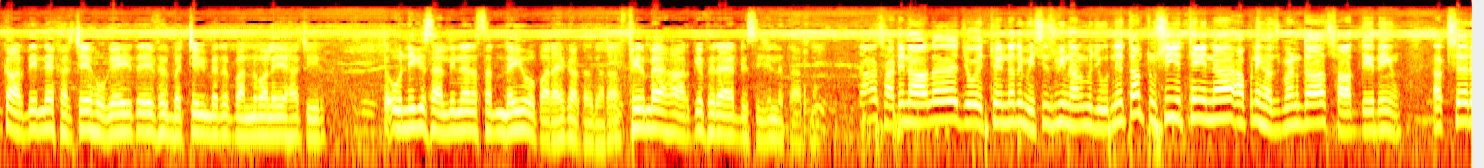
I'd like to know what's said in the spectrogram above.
ਘਰ ਦੇ ਇੰਨੇ ਖਰਚੇ ਹੋ ਗਏ ਤੇ ਫਿਰ ਬੱਚੇ ਵੀ ਮੇਰੇ ਬਣਨ ਵਾਲੇ ਆ ਹਰ ਚੀਜ਼। ਤੇ ਉਨੀ ਕੀ ਸੈਲਰੀ ਨਾਲ ਸਰ ਨਹੀਂ ਹੋ ਪਾ ਰਿਹਾ ਘਰ ਦਾ ਗੁਜ਼ਾਰਾ। ਫਿਰ ਮੈਂ ਹਾਰ ਕੇ ਫਿਰ ਇਹ ਡਿਸੀਜਨ ਲਿੱਤਾ ਆਪਣਾ। ਤਾਂ ਸਾਡੇ ਨਾਲ ਜੋ ਇੱਥੇ ਇਹਨਾਂ ਦੇ ਮਿਸਿਸ ਵੀ ਨਾਲ ਮੌਜੂਦ ਨੇ, ਤਾਂ ਤੁਸੀਂ ਇੱਥੇ ਇਹਨਾਂ ਆਪਣੇ ਹਸਬੰਡ ਦਾ ਸਾਥ ਦੇ ਰਹੇ ਹੋ। ਅਕਸਰ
